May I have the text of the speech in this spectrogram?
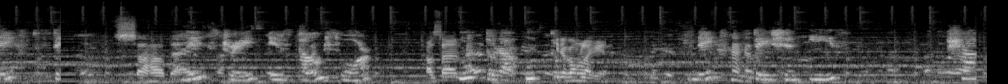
Next station, শাহাদা this train is bound for আচ্ছা উত্তরা কীরকম লাগে? Next station is Shah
